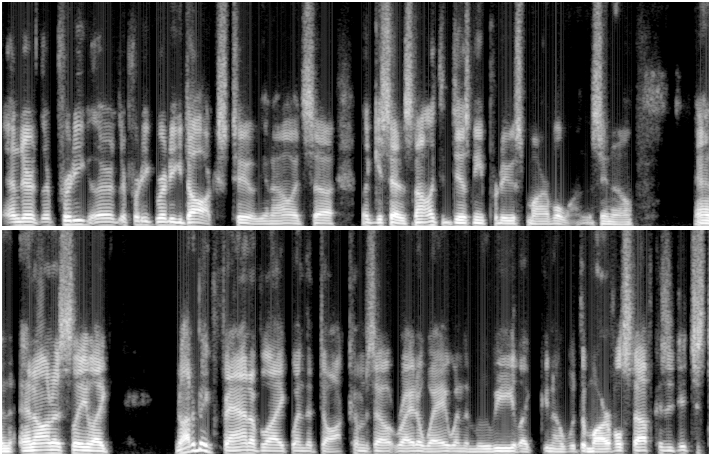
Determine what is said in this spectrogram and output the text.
and they're they're pretty they're they're pretty gritty docs too. You know, it's uh like you said, it's not like the Disney produced Marvel ones. You know, and and honestly, like not a big fan of like when the doc comes out right away when the movie like you know with the marvel stuff because it, it just,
